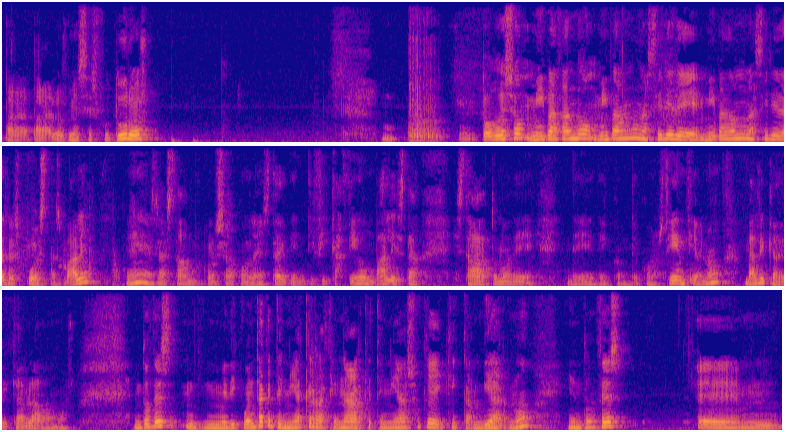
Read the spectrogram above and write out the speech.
para, para los meses futuros todo eso me iba dando, me iba dando una serie de, me iba dando una serie de respuestas, ¿vale? ¿Eh? Ya estábamos con, esta identificación, ¿vale? Esta, esta toma de, de, conciencia, ¿no? ¿Vale? Que, que hablábamos. Entonces me di cuenta que tenía que racionar, que tenía eso que, cambiar, ¿no? Y entonces, em,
